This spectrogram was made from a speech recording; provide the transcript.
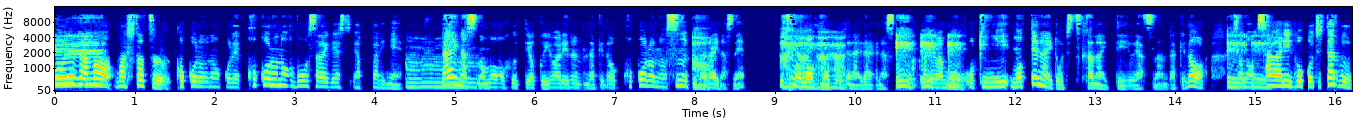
そういうのも、まあ一つ、心の、これ、心の防災です。やっぱりね、ライナスの毛布ってよく言われるんだけど、心のスヌーピーのライナスね。あいつも毛布持っててないライナスええあれはもええうお気に入り、持ってないと落ち着かないっていうやつなんだけど、ええそのええ触り心地、多分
